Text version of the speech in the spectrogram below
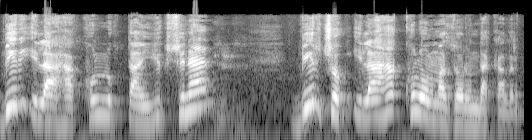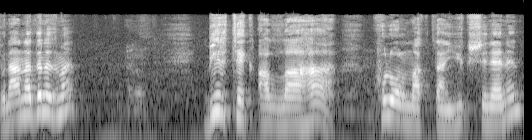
Bir ilaha kulluktan yüksünen birçok ilaha kul olma zorunda kalır. Bunu anladınız mı? Bir tek Allah'a kul olmaktan yüksünenin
